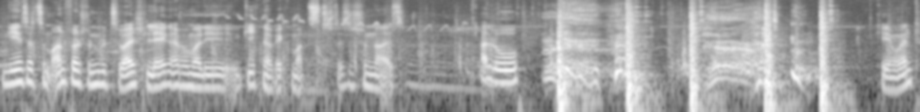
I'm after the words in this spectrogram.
im Gegensatz zum Anfang schon mit zwei Schlägen einfach mal die Gegner wegmatzt. Das ist schon nice. Hallo. Okay, Moment.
